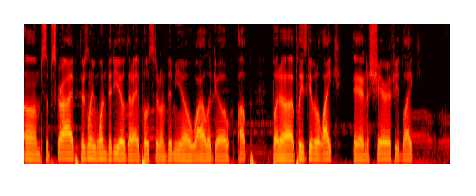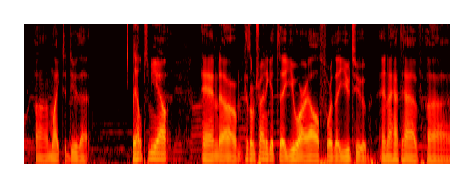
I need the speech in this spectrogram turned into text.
um, subscribe. There's only one video that I posted on Vimeo a while ago up, but uh, please give it a like and a share if you'd like. Um, like to do that. It helps me out and because I'm trying to get the URL for the YouTube, and I have to have uh,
